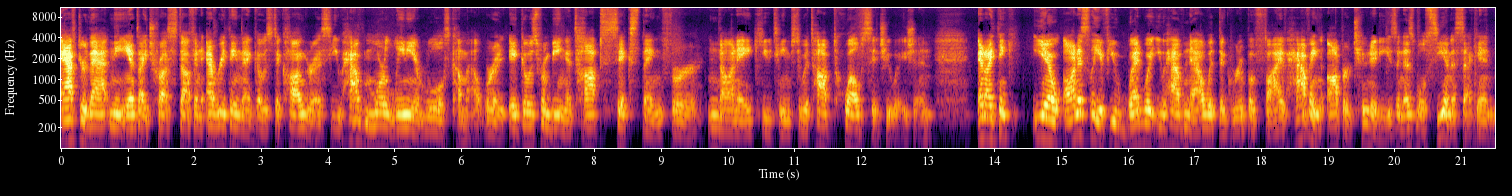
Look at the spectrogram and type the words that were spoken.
after that and the antitrust stuff and everything that goes to Congress, you have more lenient rules come out where it, goes from being a top six thing for non AQ teams to a top 12 situation. And I think, you know, honestly, if you wed what you have now with the group of five, having opportunities, and as we'll see in a second,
